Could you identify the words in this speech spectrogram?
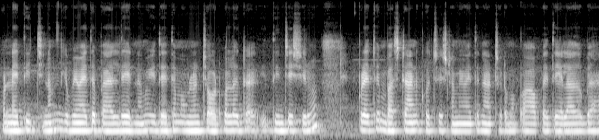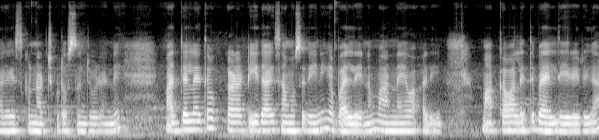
కొన్ని అయితే ఇచ్చినాం. ఇక మేమైతే బయలుదేరినాము. ఇదైతే మమ్మల్ని చోటు చోటుపల్ల దించేసారు ఇప్పుడైతే బస్ స్టాండ్కి వచ్చేసినాం. మేమైతే నడచడం. మా పాప అయితే ఎలా బ్యాగ్ వేసుకొని నడుచుకుంటూ వస్తుంది చూడండి. మధ్యలో అయితే ఒక టీ తాగి సమోసా తిని ఇక బయలుదేరినాం. మా అన్నయ్య అది మా అక్క వాళ్ళైతే బయలుదేరిగా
